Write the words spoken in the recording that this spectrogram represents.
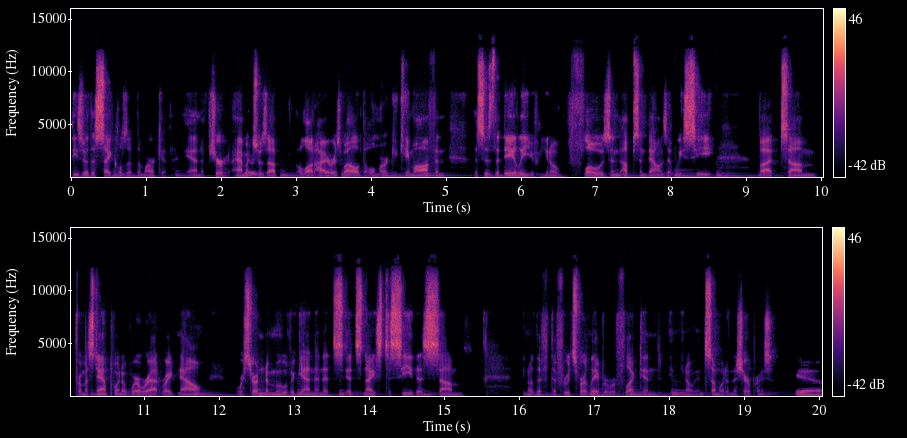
these are the cycles of the market. And sure, Amex was up a lot higher as well. The whole market came off, and this is the daily, you know, flows and ups and downs that we see. But um, from a standpoint of where we're at right now, we're starting to move again, and it's it's nice to see this, um, you know, the, the fruits of our labor reflect in, in, you know, in somewhat in the share price. Yeah,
